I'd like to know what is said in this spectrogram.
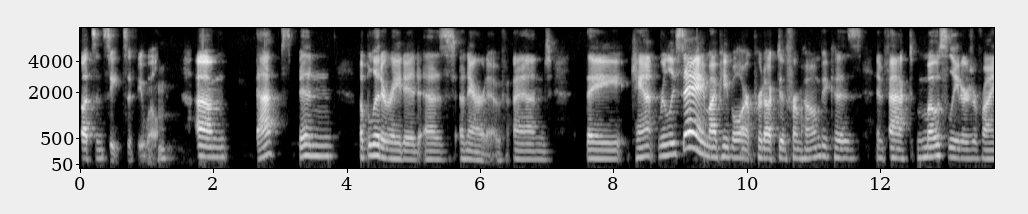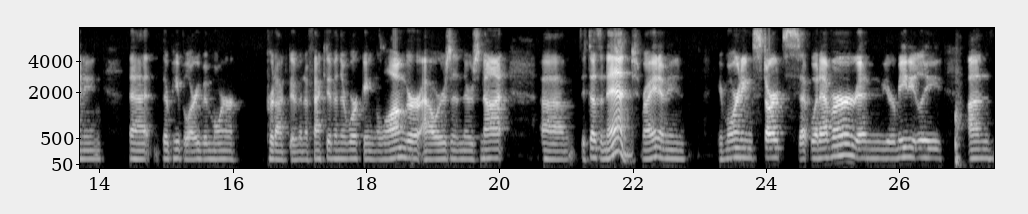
butts and seats, if you will. Mm-hmm. Um, that's been obliterated as a narrative. And they can't really say my people aren't productive from home because, in fact, most leaders are finding that their people are even more productive and effective and they're working longer hours and there's not, um, it doesn't end, right? I mean, your morning starts at whatever and you're immediately on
